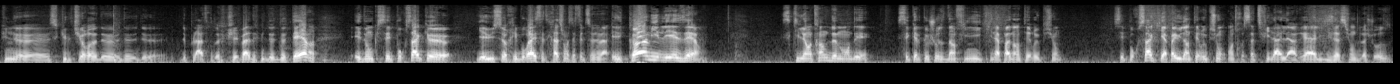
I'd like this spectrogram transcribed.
qu'une euh, sculpture de, de, de- plâtre, de, je sais pas, de, terre. Et donc, c'est pour ça qu'il y a eu ce ribourg-là et cette création s'est faite de ce. Et comme Eliezer, ce qu'il est en train de demander, c'est quelque chose d'infini qui n'a pas d'interruption. C'est pour ça qu'il n'y a pas eu d'interruption entre cette fille-là et la réalisation de la chose.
